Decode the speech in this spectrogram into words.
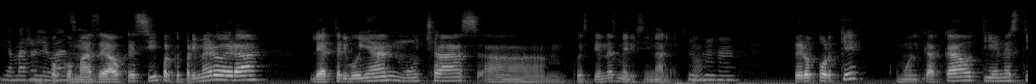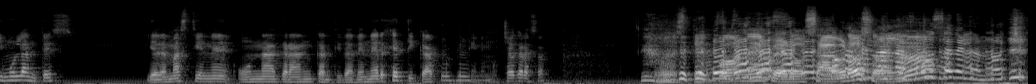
Ya más un poco más de auge, sí, porque primero era, le atribuían muchas cuestiones medicinales, ¿no? Pero ¿por qué? Como el cacao tiene estimulantes y además tiene una gran cantidad energética, porque tiene mucha grasa, pues te pone pero sabroso, A las ¿no? 12 de la noche.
